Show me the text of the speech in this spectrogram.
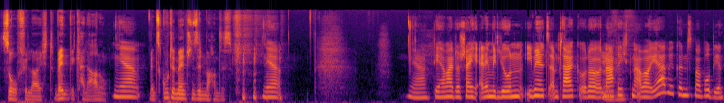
so vielleicht. Wenn, keine Ahnung. Ja. Wenn es gute Menschen sind, machen sie es. ja, Ja, die haben halt wahrscheinlich eine Million E-Mails am Tag oder mhm. Nachrichten, aber ja, wir können es mal probieren.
